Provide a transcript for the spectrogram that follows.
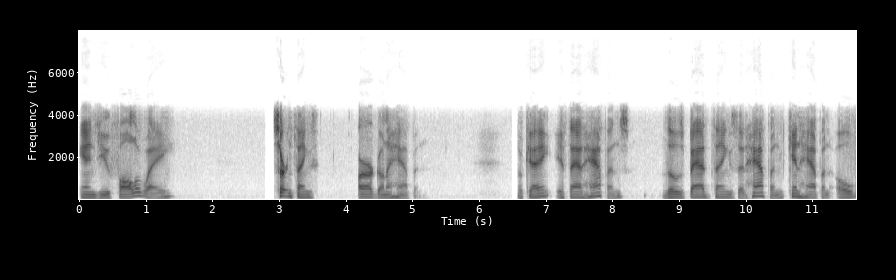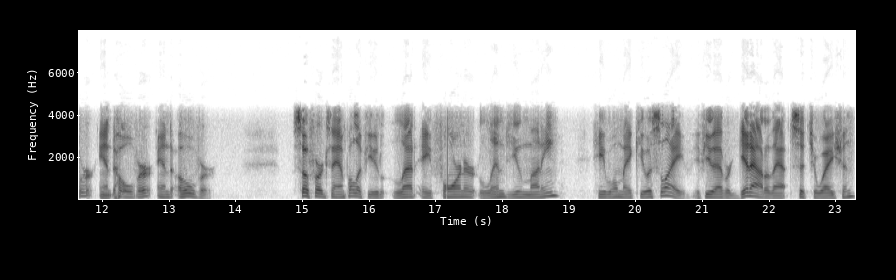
and you fall away, certain things are going to happen. Okay? If that happens, those bad things that happen can happen over and over and over. So, for example, if you let a foreigner lend you money, he will make you a slave. If you ever get out of that situation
